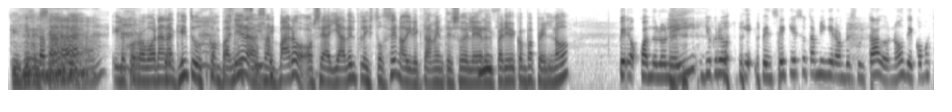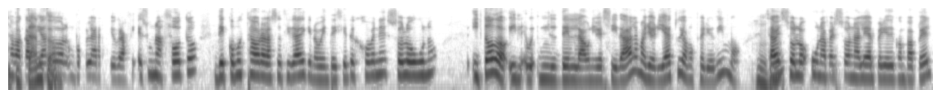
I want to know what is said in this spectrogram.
Qué interesante. y lo corroboran aquí tus compañeras, Amparo. O sea, ya del Pleistoceno directamente, eso de leer el periódico en papel, ¿no? Pero cuando lo leí, yo creo que pensé que eso también era un resultado, ¿no? De cómo estaba cambiando un poco la radiografía. Es una foto de cómo está ahora la sociedad y que 97 jóvenes, solo uno, y todo, y de la universidad la mayoría estudiamos periodismo. ¿Sabes? Solo una persona lea el periódico en papel,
